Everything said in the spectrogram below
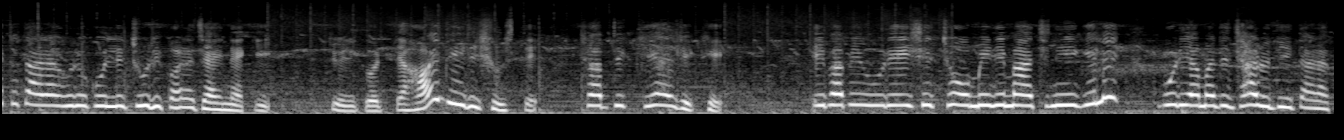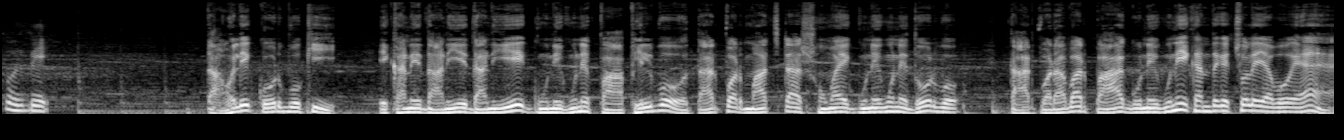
এত তাড়াহুড়ো করলে চুরি করা যায় নাকি? চুরি করতে হয় ধীরে সুস্থে সব দিক খেয়াল রেখে। এভাবে উড়ে এসে চো মেরে মাছ নিয়ে গেলে বুড়ি আমাদের ঝাড়ু দিয়ে তাড়া করবে। তাহলে করব কি? এখানে দাঁড়িয়ে দাঁড়িয়ে গুনে গুনে পা ফেলব তারপর মাছটা সময় গুনে গুনে ধরবো তারপর আবার পা গুনে গুনে এখান থেকে চলে যাব হ্যাঁ।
